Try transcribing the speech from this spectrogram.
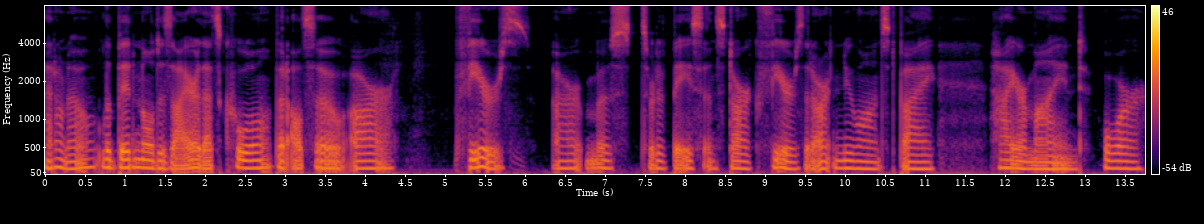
I don't know, libidinal desire. That's cool, but also our fears, our most sort of base and stark fears that aren't nuanced by higher mind or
